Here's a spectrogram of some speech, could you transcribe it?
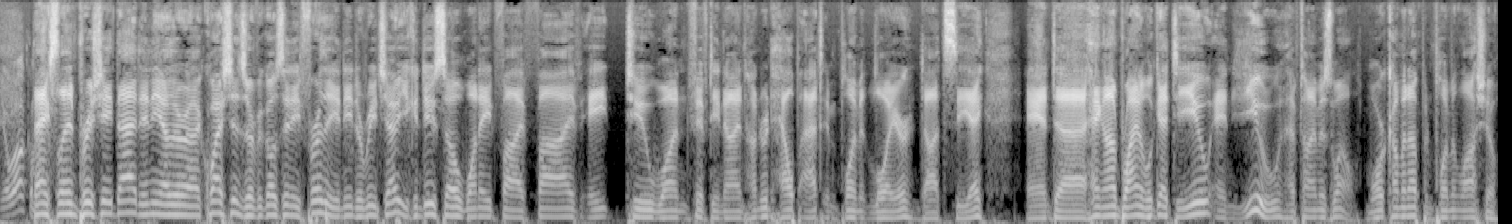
You're welcome. Thanks, Lynn. Appreciate that. Any other uh, questions, or if it goes any further, you need to reach out. You can do so one eight five five eight two one fifty nine hundred. Help at employmentlawyer.ca. And uh, hang on, Brian. We'll get to you, and you have time as well. More coming up. Employment Law Show.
